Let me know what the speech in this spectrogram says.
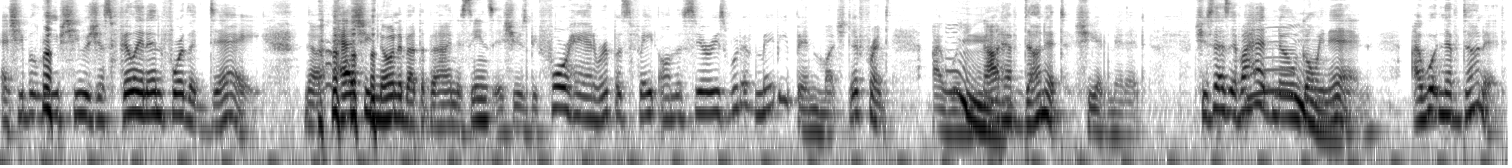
and she believed she was just filling in for the day. Now, had she known about the behind the scenes issues beforehand, Ripa's fate on the series would have maybe been much different. I would hmm. not have done it, she admitted. She says, if I had known going hmm. in, I wouldn't have done it.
